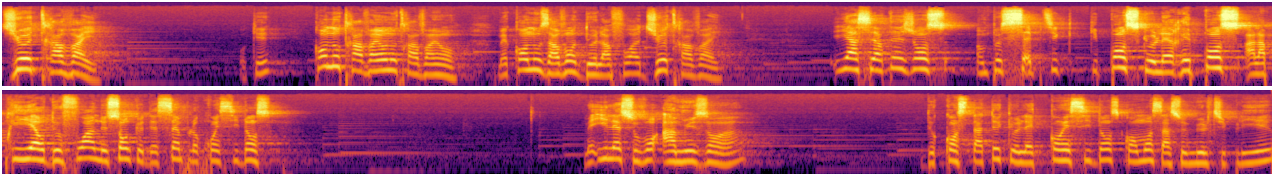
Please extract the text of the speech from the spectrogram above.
Dieu travaille Ok? Quand nous travaillons, nous travaillons. Mais quand nous avons de la foi, Dieu travaille. Il y a certains gens un peu sceptiques qui pensent que les réponses à la prière de foi ne sont que des simples coïncidences. Mais il est souvent amusant hein, de constater que les coïncidences commencent à se multiplier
